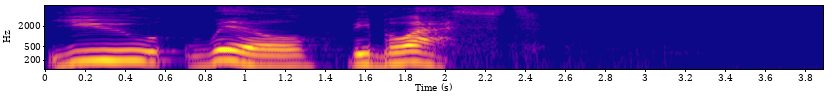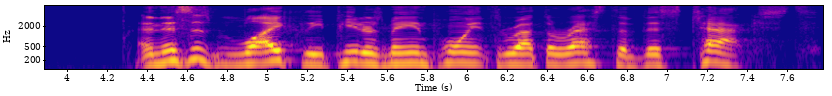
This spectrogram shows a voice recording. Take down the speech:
you will be blessed. And this is likely Peter's main point throughout the rest of this text.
